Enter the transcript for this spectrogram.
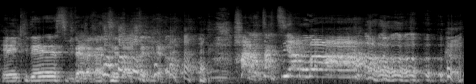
平気です」みたいな感じになって。んだよ腹立つやろなー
